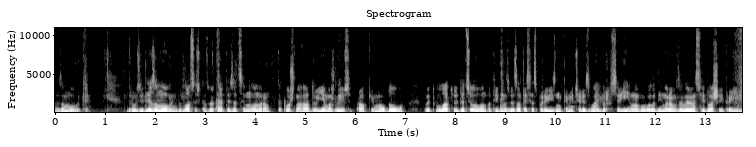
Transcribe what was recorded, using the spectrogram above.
замовити. Друзі, для замовлень, будь ласка, звертайтеся за цим номером. Також нагадую, є можливість відправки в Молдову, Литву, Латвію. Для цього вам потрібно зв'язатися з перевізниками через Viber, Сергієм або Володимиром, в залежності від вашої країни.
